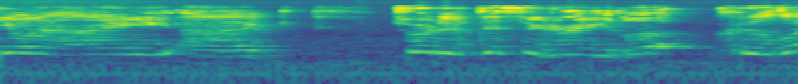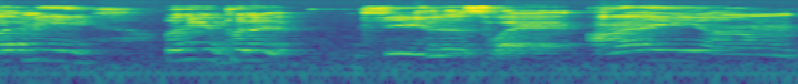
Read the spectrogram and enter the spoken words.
you and I uh, sort of disagree. Look, 'cause let me let me put it to you this way. I um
